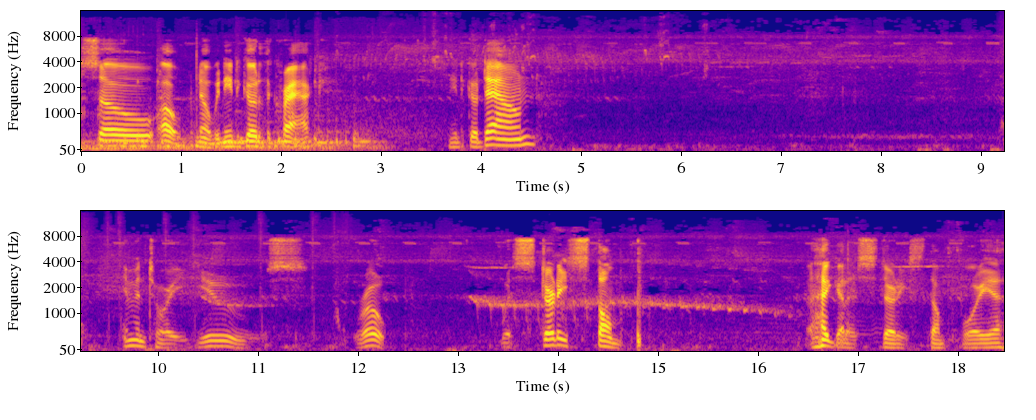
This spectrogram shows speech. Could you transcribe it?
So, oh, no, we need to go to the crack. Need to go down. Inventory, use rope with sturdy stump. I got a sturdy stump for you.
